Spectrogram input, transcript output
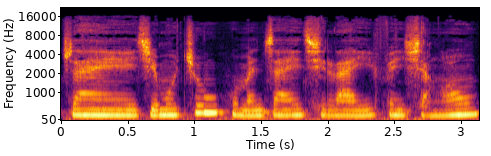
在节目中，我们再一起来分享哦。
